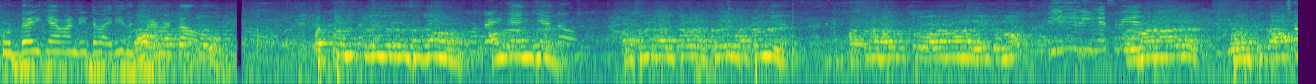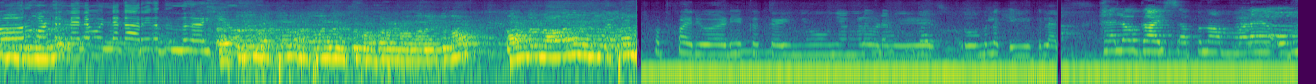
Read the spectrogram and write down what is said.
ഫുഡ് കഴിക്കാൻ വേണ്ടിയിട്ട് വരി നിൽക്കുകയാണ് കേട്ടോ. ചോറ് കൊണ്ടുവരുന്നതിന് മുന്നേ കറിയൊക്കെ തിന്ന് പരിപാടിയൊക്കെ കഴിഞ്ഞു. ഞങ്ങൾ ഇവിടെ റൂമിലെത്തി. വീട്ടിലെത്തി ഹലോ ഗൈസ് അപ്പൊ നമ്മളെ ഒരു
